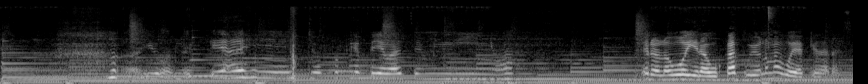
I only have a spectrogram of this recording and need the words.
Ay, Olga, ¿qué has hecho? ¿Por qué te llevaste mi niño? Pero lo voy a ir a buscar, porque yo no me voy a quedar así.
